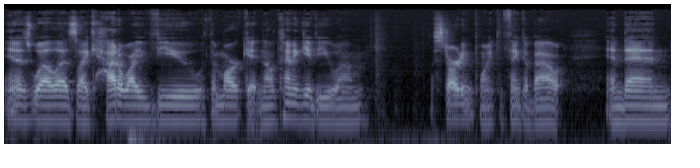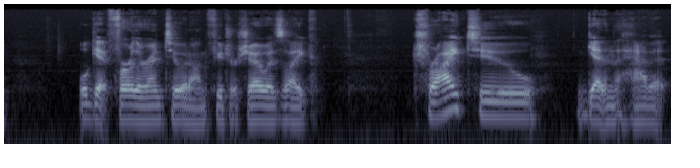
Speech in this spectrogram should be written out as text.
And as well as like, how do I view the market? And I'll kind of give you um, a starting point to think about. And then we'll get further into it on future show is like, try to get in the habit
